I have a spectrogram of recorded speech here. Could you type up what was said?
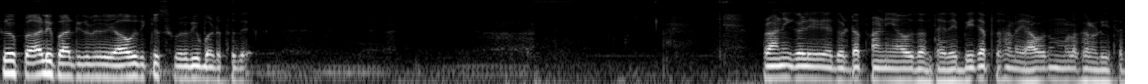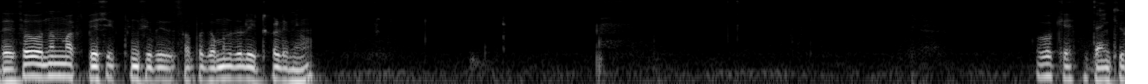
ಸೊ ಪ್ರಾಣಿ ಪ್ರಾಣಿಗಳು ಯಾವುದಕ್ಕೆ ಸ್ಪರ್ಧಿ ಮಾಡುತ್ತದೆ? ಪ್ರಾಣಿಗಳಿಗೆ ದೊಡ್ಡ ಪ್ರಾಣಿ ಯಾವುದು ಅಂತ ಇದೆ ಬೀಜ ಪ್ರಸರಣ ಯಾವುದ್ರ ಮೂಲಕ ನಡೆಯುತ್ತದೆ? ಸೊ ಒಂದೊಂದು ಮಾರ್ಕ್ಸ್ ಬೇಸಿಕ್ ಥಿಂಗ್ಸ್ ಇದೆ ಸ್ವಲ್ಪ ಗಮನದಲ್ಲಿ ಇಟ್ಕೊಳ್ಳಿ ನೀವು. ಓಕೆ ಥ್ಯಾಂಕ್ ಯು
